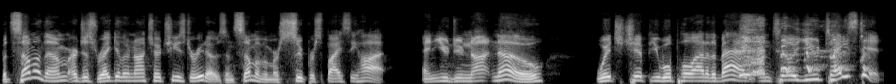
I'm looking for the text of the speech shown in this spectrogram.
but some of them are just regular nacho cheese Doritos and some of them are super spicy hot. And you do not know which chip you will pull out of the bag until you taste it.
